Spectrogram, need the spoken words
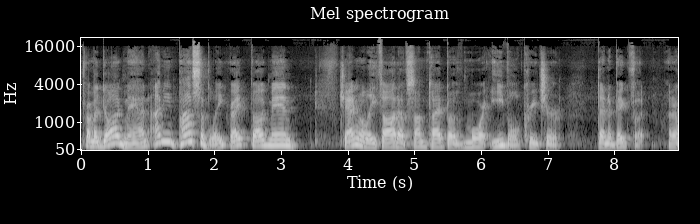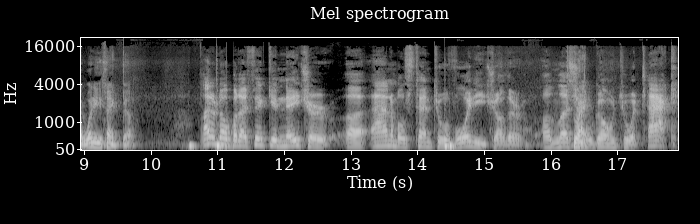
from a Dogman? I mean, possibly, right? Dogman generally thought of some type of more evil creature than a Bigfoot. I don't know. What do you think, Bill? I don't know, but I think in nature, uh, animals tend to avoid each other unless Right. you're going to attack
